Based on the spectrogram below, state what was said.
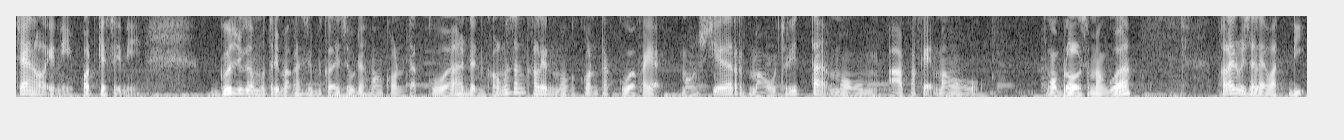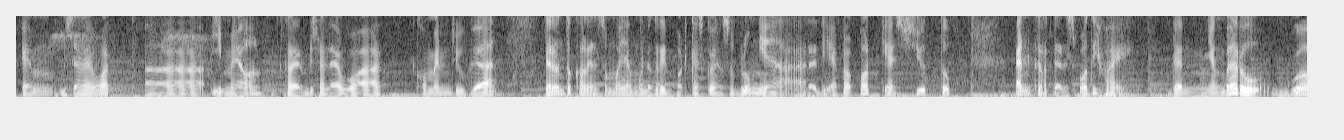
channel ini, podcast ini. Gue juga mau terima kasih buat kalian yang udah mau kontak gue dan kalau misalnya kalian mau kontak gue kayak mau share, mau cerita, mau apa kayak mau ngobrol sama gue, kalian bisa lewat DM, bisa lewat uh, email, kalian bisa lewat komen juga. Dan untuk kalian semua yang mau dengerin podcast gue yang sebelumnya ada di Apple Podcast, YouTube, Anchor dan Spotify. Dan yang baru, gue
